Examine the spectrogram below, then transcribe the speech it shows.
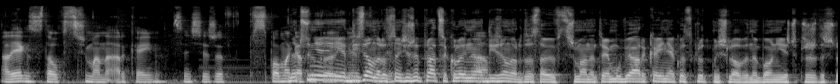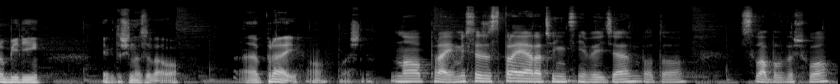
Ale jak został wstrzymane Arkane? W sensie, że wspomaga Znaczy nie, nie, nie, Dishonored, w sensie, że prace kolejne A. na Dishonored zostały wstrzymane. To ja mówię Arkane jako skrót myślowy, no bo oni jeszcze przecież też robili... Jak to się nazywało? E, Prey, o właśnie. No Prey, myślę, że z Preya raczej nic nie wyjdzie, bo to słabo wyszło.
